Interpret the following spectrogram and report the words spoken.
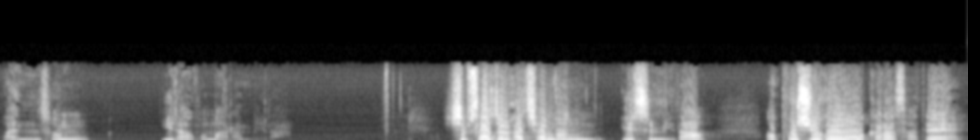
완성이라고 말합니다. 14절 같이 한번 읽습니다. 아, 보시고 가라사대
